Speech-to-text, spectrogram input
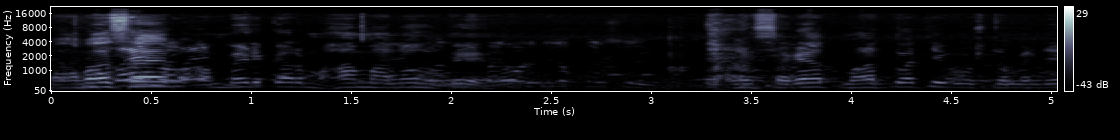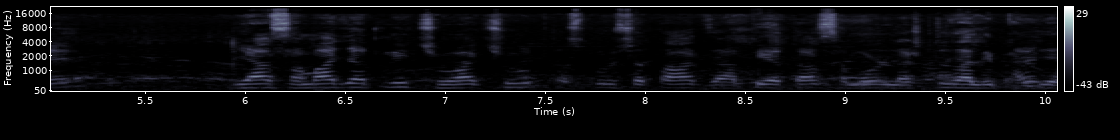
बाबासाहेब आंबेडकर महामानव होते. आणि सगळ्यात महत्त्वाची गोष्ट म्हणजे या समाजातली छुआछूत अस्पृश्यता जातीयता समोर नष्ट झाली पाहिजे.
